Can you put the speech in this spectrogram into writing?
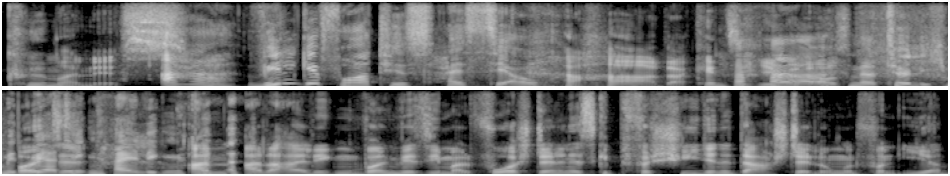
Kümmernis. Ah, Wilge Fortis heißt sie auch. Haha, da kennt sich jemand aus. Natürlich, mit Heute bärtigen Heiligen. An Allerheiligen wollen wir sie mal vorstellen. Es gibt verschiedene Darstellungen von ihr,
